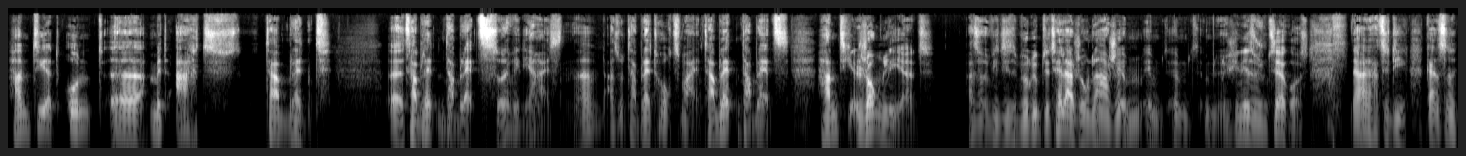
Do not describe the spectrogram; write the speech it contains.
hantiert und äh, mit acht Tablett, äh, Tabletten, Tabletts, oder wie die heißen, ne? also Tablett hoch zwei, Tabletten, Tabletts, hantiert, jongliert. Also wie diese berühmte Tellerjonglage im, im, im, im chinesischen Zirkus. Ja, da hat sie die ganzen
